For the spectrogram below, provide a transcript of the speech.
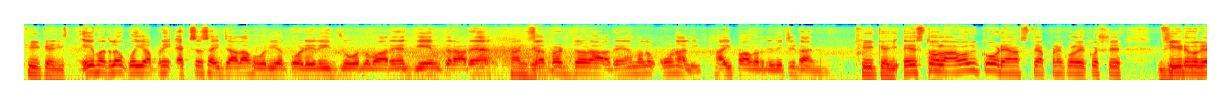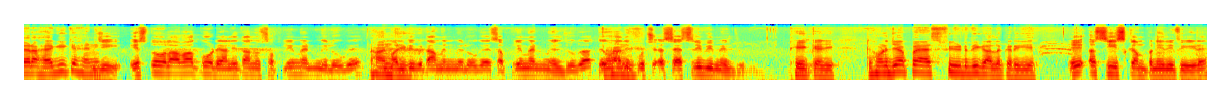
ਠੀਕ ਹੈ ਜੀ। ਇਹ ਮਤਲਬ ਕੋਈ ਆਪਣੀ ਐਕਸਰਸਾਈਜ਼ ਜ਼ਿਆਦਾ ਹੋ ਰਹੀ ਹੈ ਘੋੜੇ ਦੀ ਜ਼ੋਰ ਲਵਾ ਰਹੇ ਆ ਗੇਮ ਕਰਾ ਰਹੇ ਆ। ਸਰਪਟ ਦੌੜਾ ਰਹੇ ਆ ਮਤਲਬ ਉਹਨਾਂ ਲਈ ਹਾਈ ਪਾਵਰ ਦੇ ਵਿੱਚ ਡਾਇਮੰਡ ਠੀਕ ਹੈ ਜੀ। ਇਸ ਤੋਂ ਇਲਾਵਾ ਵੀ ਘੋੜਿਆਂ ਵਾਸਤੇ ਆਪਣੇ ਕੋਲੇ ਕੁਝ ਫੀਡ ਵਗੈਰਾ ਹੈਗੀ ਕਿ ਹੈ ਨਹੀਂ? ਜੀ ਇਸ ਤੋਂ ਇਲਾਵਾ ਘੋੜਿਆਂ ਲਈ ਤੁਹਾਨੂੰ ਸਪਲੀਮੈਂਟ ਮਿਲੂਗੇ ਮਲਟੀਵਿਟਾਮਿਨ ਮਿਲੂਗੇ ਸਪਲੀਮੈਂਟ ਮਿਲ ਜੂਗਾ ਤੇ ਉਹਨਾਂ ਦੀ ਕੁਝ ਐਕਸੈਸਰੀ ਵੀ ਮਿਲ ਜੂਗੀ। ਠੀਕ ਹੈ ਜੀ। ਤੇ ਹੁਣ ਜੇ ਆਪਾਂ ਇਸ ਫੀਡ ਦੀ ਗੱਲ ਕਰੀਏ। ਇਹ ਅਸੀਸ ਕੰਪਨੀ ਦੀ ਫੀਡ ਹੈ।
